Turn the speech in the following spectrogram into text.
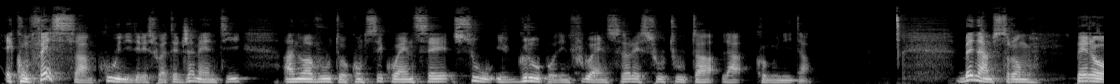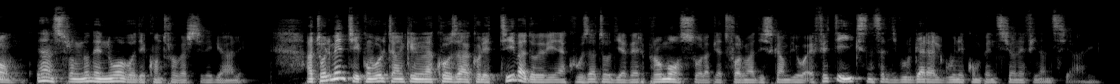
e confessa alcuni dei suoi atteggiamenti hanno avuto conseguenze sul gruppo di influencer e su tutta la comunità. Ben Armstrong, però, Armstrong non è nuovo dei controversie legali. Attualmente è coinvolto anche in una cosa collettiva dove viene accusato di aver promosso la piattaforma di scambio FTX senza divulgare alcune compensioni finanziarie.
